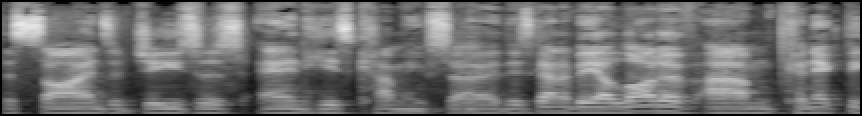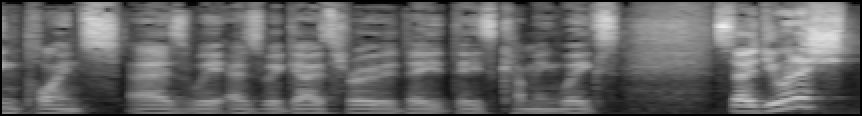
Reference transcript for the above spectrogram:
the signs of Jesus and his coming. So there's going to be a lot of um, connecting points as we as we go through the, these coming weeks. So do you want to sh-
